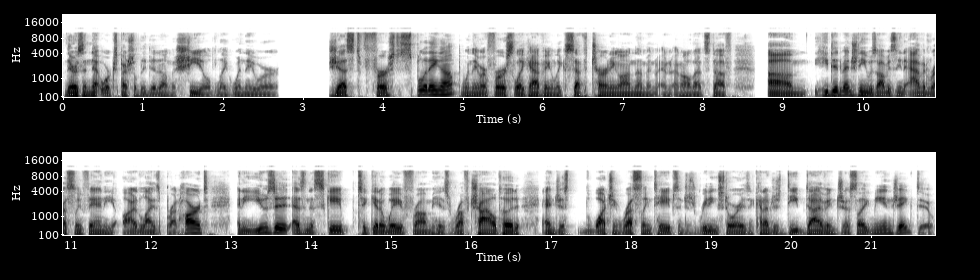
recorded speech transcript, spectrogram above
there's a network special they did on the Shield, like when they were just first splitting up, when they were first like having like Seth turning on them and, and, and all that stuff. Um, he did mention he was obviously an avid wrestling fan. He idolized Bret Hart, and he used it as an escape to get away from his rough childhood and just watching wrestling tapes and just reading stories and kind of just deep diving, just like me and Jake do.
